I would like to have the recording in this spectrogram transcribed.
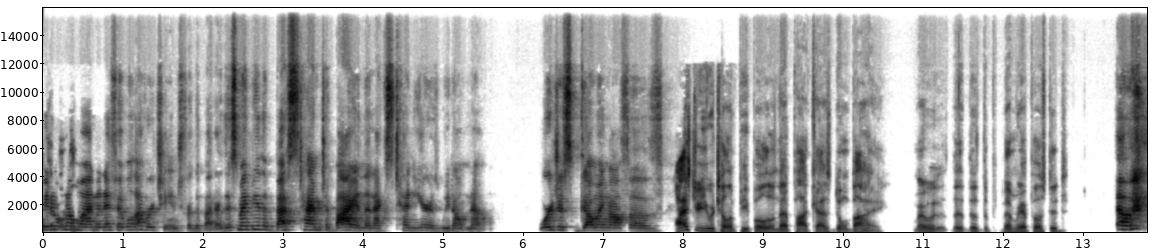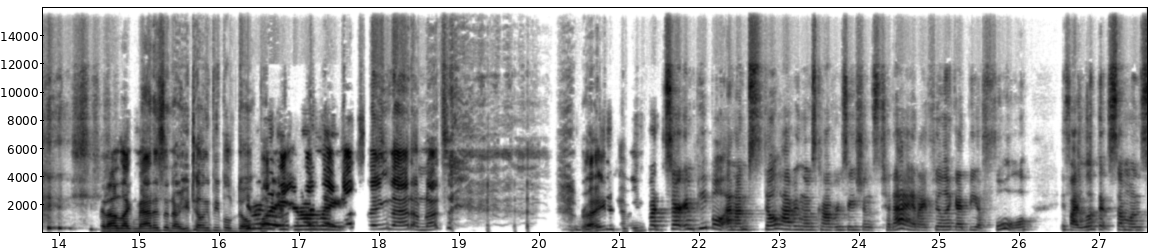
we don't know when and if it will ever change for the better. This might be the best time to buy in the next 10 years. We don't know. We're just going off of last year you were telling people on that podcast don't buy. Remember the, the, the memory I posted? Oh, And I was like, Madison, are you telling people don't were buy? like- was I'm like- not saying that. I'm not saying. Right? I mean, but certain people, and I'm still having those conversations today, and I feel like I'd be a fool if I looked at someone's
